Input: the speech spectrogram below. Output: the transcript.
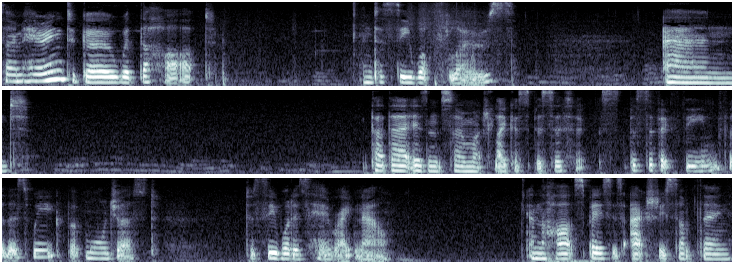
So I'm hearing to go with the heart and to see what flows. And that there isn't so much like a specific specific theme for this week, but more just to see what is here right now. And the heart space is actually something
